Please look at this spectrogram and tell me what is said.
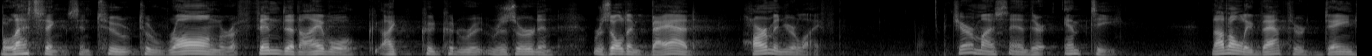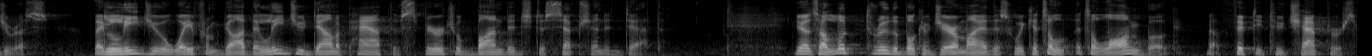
blessings, and to, to wrong or offend an idol I could, could re- result, in, result in bad harm in your life. Jeremiah is saying they're empty. Not only that, they're dangerous. They lead you away from God. They lead you down a path of spiritual bondage, deception, and death. You know, as I looked through the book of Jeremiah this week, it's a, it's a long book, about 52 chapters.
